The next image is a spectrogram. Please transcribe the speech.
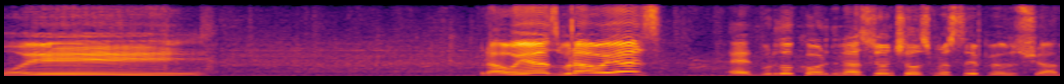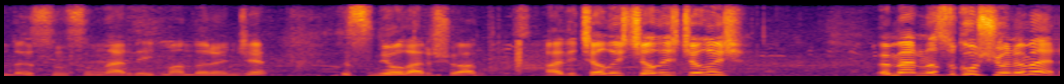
Oy. Bravo Yağız, bravo Yağız. Evet burada koordinasyon çalışması yapıyoruz şu anda ısınsınlar diye idmandan önce. Isınıyorlar şu an. Hadi çalış çalış çalış. Ömer nasıl koşuyorsun Ömer?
